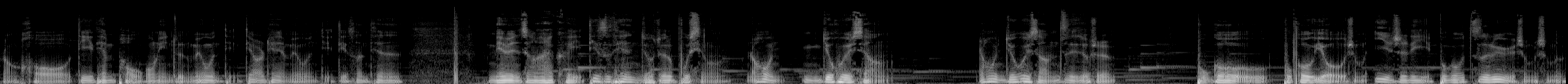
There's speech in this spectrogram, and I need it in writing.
然后第一天跑五公里你觉得没有问题，第二天也没有问题，第三天勉勉强强还可以，第四天你就觉得不行了，然后你就会想，然后你就会想你自己就是不够不够有什么意志力，不够自律什么什么的，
